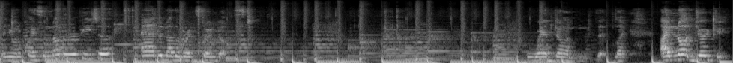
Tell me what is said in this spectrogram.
Then you want to place another repeater and another redstone dust. We're done. Like, I'm not joking.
